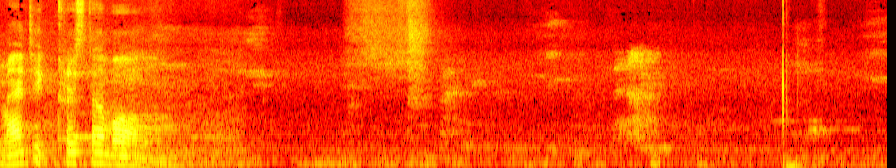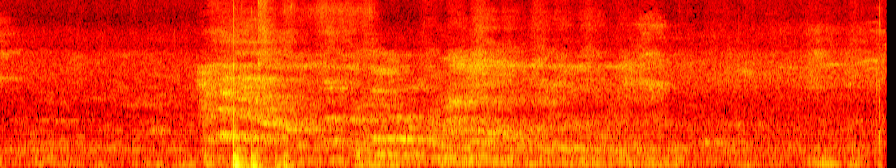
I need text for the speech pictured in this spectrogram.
magic crystal ball.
